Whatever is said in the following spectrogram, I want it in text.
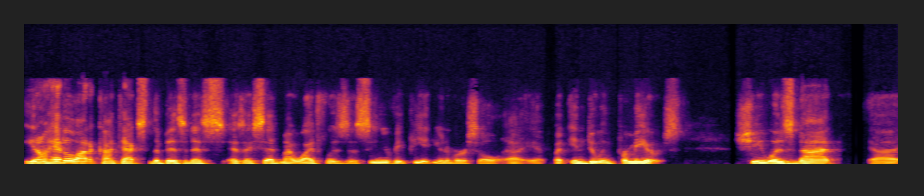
you know, I had a lot of contacts in the business. As I said, my wife was a senior VP at Universal, uh, but in doing premieres, she was not uh,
